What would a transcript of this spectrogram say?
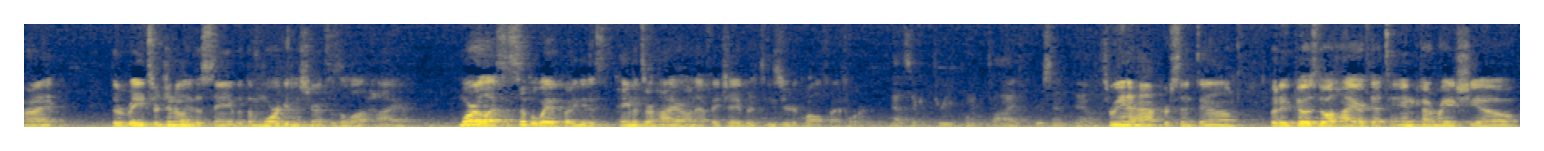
All right? The rates are generally the same, but the mortgage insurance is a lot higher. More or less, a simple way of putting it is the payments are higher on FHA, but it's easier to qualify for. That's like a 3.5% down. Three and a half percent down, but it goes to a higher debt to income ratio.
